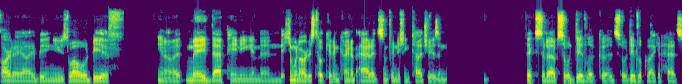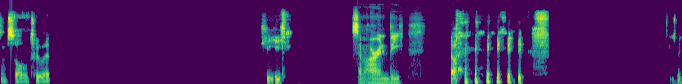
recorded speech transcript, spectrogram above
art AI being used well would be if, you know, it made that painting and then the human artist took it and kind of added some finishing touches and fixed it up so it did look good. So it did look like it had some soul to it. He. Some R and B. Oh. Excuse me.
